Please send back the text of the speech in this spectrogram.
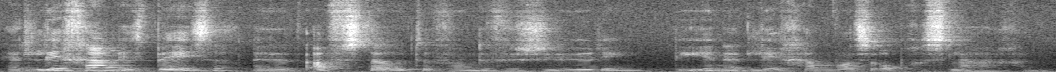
Het lichaam is bezig met het afstoten van de verzuring die in het lichaam was opgeslagen.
